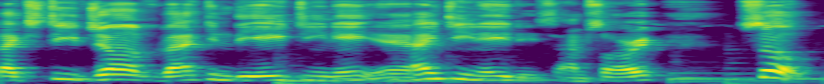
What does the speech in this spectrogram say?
like Steve Jobs back in the 18, 1980s. Eh, I'm sorry. So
